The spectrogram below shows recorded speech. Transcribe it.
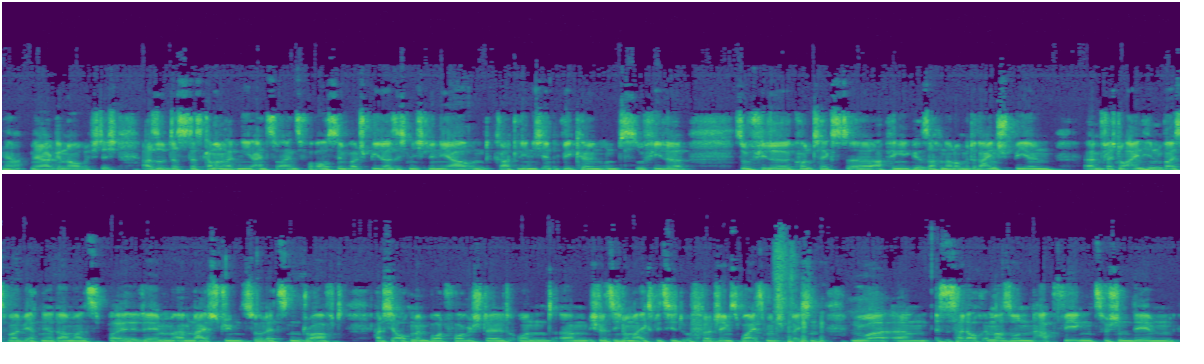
Ja, ja, genau, richtig. Also das, das kann man halt nie eins zu eins voraussehen, weil Spieler sich nicht linear und geradlinig entwickeln und so viele so viele kontextabhängige Sachen da noch mit reinspielen. Ähm, vielleicht noch ein Hinweis, weil wir hatten ja damals bei dem ähm, Livestream zur letzten Draft, hatte ich ja auch mein Board vorgestellt und ähm, ich will jetzt nicht nochmal explizit über James Wiseman sprechen, nur ähm, es ist halt auch immer so ein Abwägen zwischen dem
